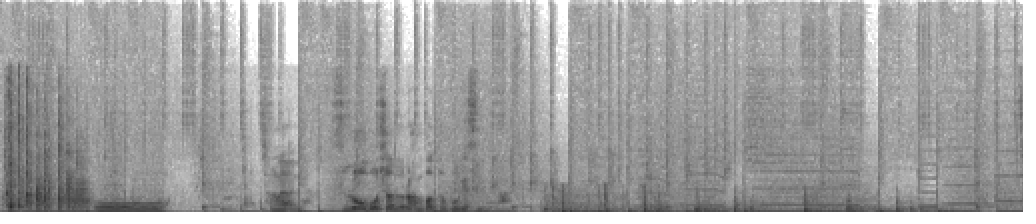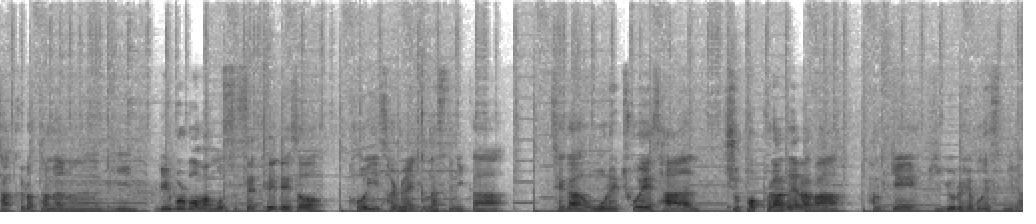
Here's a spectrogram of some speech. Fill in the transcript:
자. 오 장난 아니야 슬로우 모션으로 한 번 더 보겠습니다 자 그렇다면은 이 리볼버 맘모스 세트에 대해서 거의 설명이 끝났으니까 제가 올해 초에 산 슈퍼 프라데라랑 함께 비교를 해보겠습니다.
